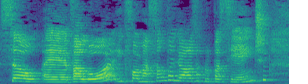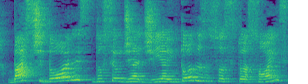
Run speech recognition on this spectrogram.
são é, valor, informação valiosa para o paciente, bastidores do seu dia a dia em todas as suas situações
